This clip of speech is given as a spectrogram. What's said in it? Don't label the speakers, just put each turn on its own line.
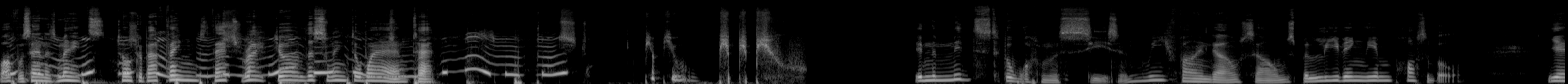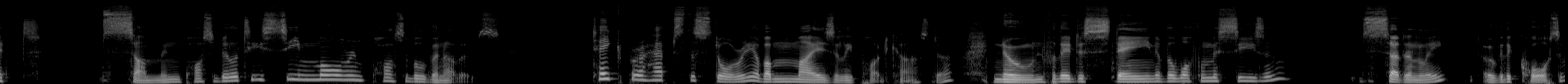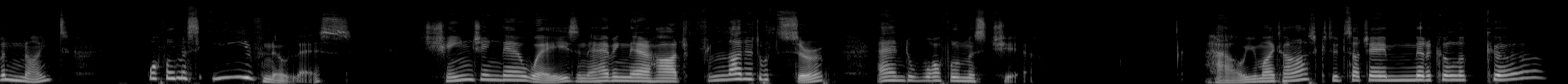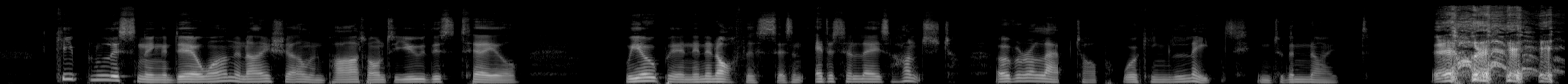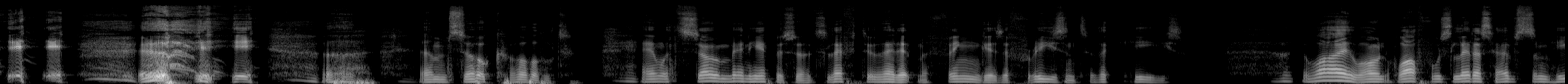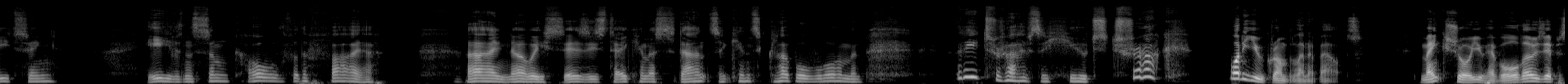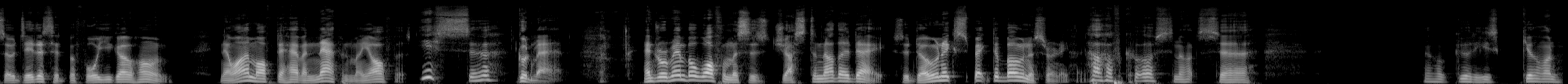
Waffles and his mates talk about things. That's right, you're listening to Wham Tat. Pew pew, pew pew pew. In the midst of the Wafflemas season, we find ourselves believing the impossible. Yet, some impossibilities seem more impossible than others. Take perhaps the story of a miserly podcaster, known for their disdain of the Wafflemas season. Suddenly, over the course of a night, Wafflemas Eve no less, changing their ways and having their heart flooded with syrup and Wafflemas cheer. How, you might ask, did such a miracle occur? Keep listening, dear one, and I shall impart unto you this tale. We open in an office as an editor lays hunched over a laptop, working late into the night. I'm so cold, and with so many episodes left to edit, my fingers are freezing to the keys. Why won't Waffles let us have some heating? Even some coal for the fire. I know he says he's taking a stance against global warming, but he drives a huge truck. What are you grumbling about? Make sure you have all those episodes edited before you go home. Now I'm off to have a nap in my office. Yes, sir. Good man. And remember, Wafflemas is just another day, so don't expect a bonus or anything. Oh, of course not, sir. Oh, good, he's gone.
